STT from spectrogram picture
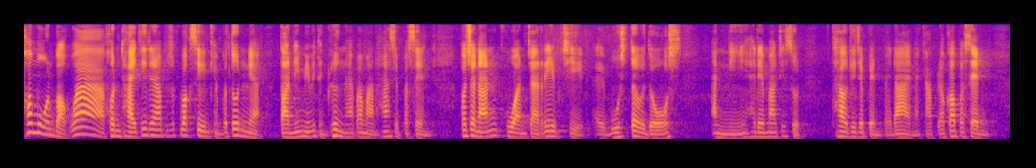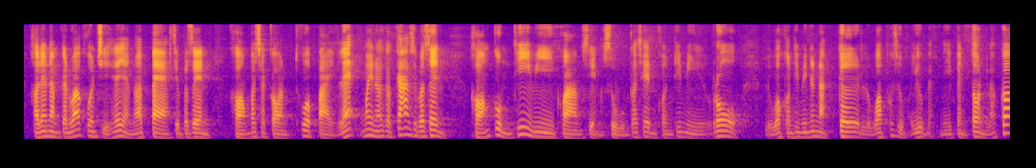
ข้อมูลบอกว่าคนไทยที่ได้รับวัคซีนเข็มกระตุ้นเนี่ยตอนนี้มีไม่ถึงครึ่งนะประมาณ 50%เพราะฉะนั้นควรจะรีบฉีดไอ้บูสเตอร์โดสอันนี้ให้ได้มากที่สุดเท่าที่จะเป็นไปได้นะครับ แล้วก็เปอร์เซ็นต์เขาแนะนำกันว่าควรฉีดให้ได้อย่างน้อย 80%ของประชากรทั่วไป และไม่น้อยกว่า 90% ของกลุ่มที่มีความเสี่ยงสูง ก็เช่นคนที่มีโรค หรือว่าคนที่มีน้ำหนักเกิน หรือว่าผู้สูงอายุแบบนี้เป็นต้น แล้วก็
